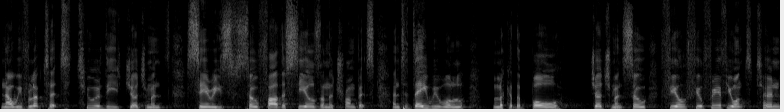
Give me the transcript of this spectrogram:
Now, we've looked at two of these judgment series so far the seals and the trumpets, and today we will look at the bowl judgment. So feel, feel free if you want to turn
